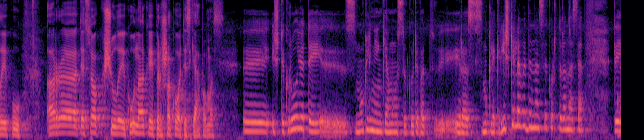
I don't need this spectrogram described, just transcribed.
laikų, ar e, tiesiog šių laikų, na, kaip ir šakotis kepamas? E, iš tikrųjų, tai e, smuklininkė mūsų, kuri vat, yra smuklė kryškelė vadinasi kurtuvenose, tai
